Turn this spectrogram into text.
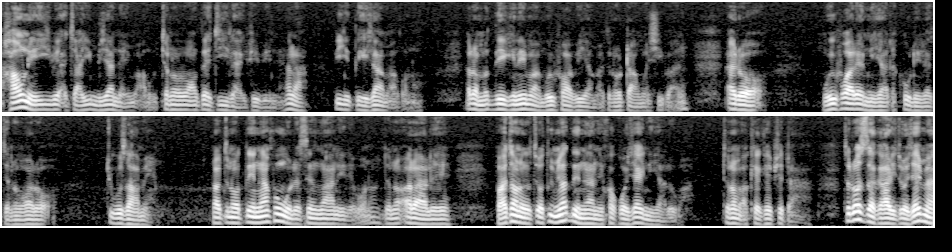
အဟောင်းနေကြီးပဲအကြာကြီးမရက်နိုင်ပါဘူးကျွန်တော်တို့အသက်ကြီးလိုက်ဖြစ်ပြီဟုတ်လားပြီးရင်သေကြမှာပေါ့နော်အဲ့တော့မသေးခင်လေးမှာမွေးဖွားပေးရမှာကျွန်တော်တောင်းမှရှိပါတယ်အဲ့တော့မွေးဖွားတဲ့နေရာတစ်ခုနေလဲကျွန်တော်ကတော့ကြိုးစားမယ်နောက်ကျွန်တော်တင်တန်းဖုံးကိုလည်းစဉ်းစားနေတယ်ပေါ့နော်ကျွန်တော်အဲ့ဒါလည်းဘာကြောင့်လဲဆိုတော့သူများတင်တန်းနေခေါက်ခေါက်ရိုက်နေရလို့ပါကျွန်တော်မှအခက်အခဲဖြစ်တာကျွန်တော်ဇက်ကားတွေကျွန်တော်ရိုက်မြ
